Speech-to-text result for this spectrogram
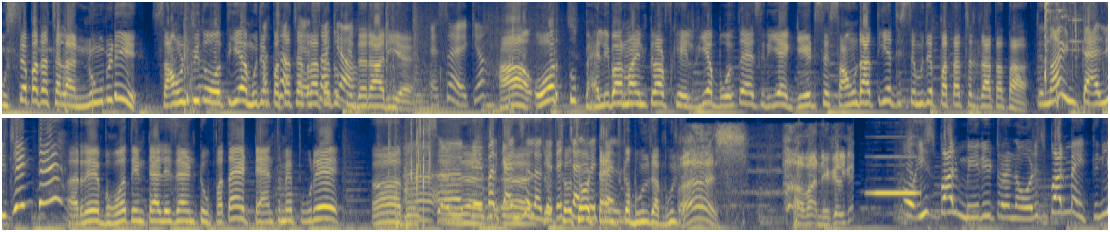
उससे पता चला नूबड़ी साउंड भी तो होती है। मुझे अच्छा, पता चल रहा था तू क्या? किधर आ रही है। ऐसा है क्या? हाँ और तू पहली बार माइनक्राफ्ट खेल रही है बोलते ऐसी रही है गेट से साउंड आती है जिससे मुझे पता चल जाता था। इतना इंटेलिजेंट है? अरे बहुत इंटेलिजेंट तू। पता है टेंथ में पूरे आ, पेपर कैंसिल हो गए थे, छो- चल टेंथ का भूल जा भूल जा। बस हवा निकल गई। ओ इस बार मेरी टर्न है और इस बार मैं इतनी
